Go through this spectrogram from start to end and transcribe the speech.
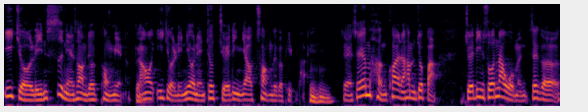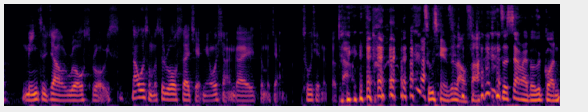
一九零四年的时候，我们就碰面了，然后一九零六年就决定要创这个品牌。嗯哼，对，所以他们很快呢，他们就把决定说，那我们这个名字叫 Rolls Royce。那为什么是 Rolls 在前面？我想应该怎么讲？出钱的比较大，出钱也是老大，这向来都是惯例。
